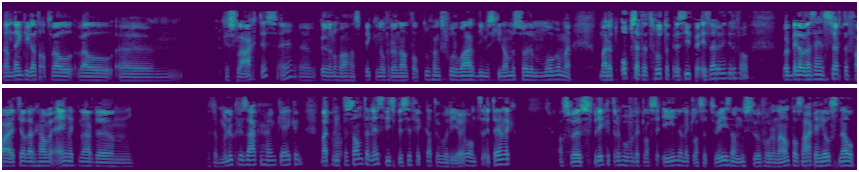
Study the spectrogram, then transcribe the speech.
dan denk ik dat dat wel, wel uh, geslaagd is. Hè. Uh, we kunnen nog wel gaan spreken over een aantal toegangsvoorwaarden die misschien anders zouden mogen, maar, maar het opzet, het grote principe is daar in ieder geval. Waarbij dat we dan zeggen certified, ja, daar gaan we eigenlijk naar de, de moeilijkere zaken gaan kijken. Maar het interessante is die specifieke categorieën, want uiteindelijk als we spreken terug over de klasse 1 en de klasse 2, dan moesten we voor een aantal zaken heel snel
